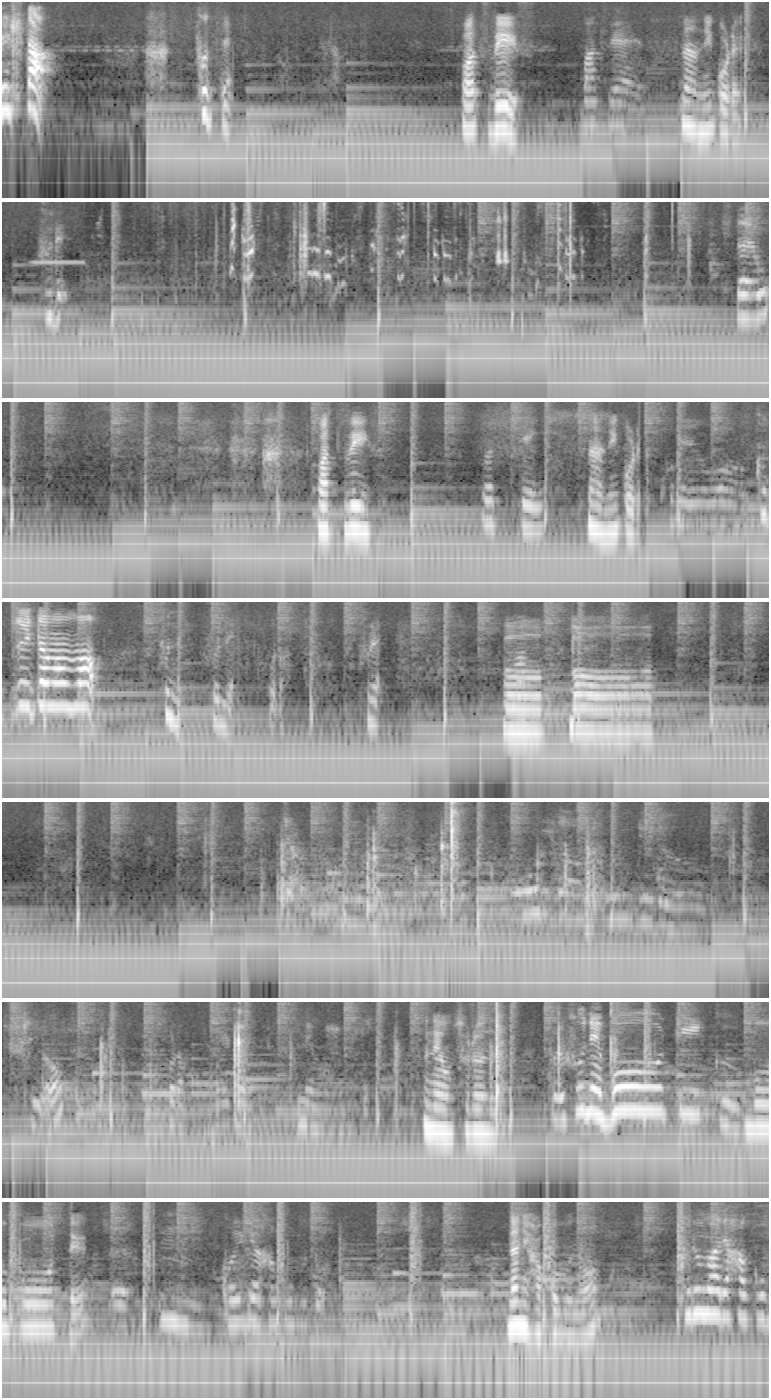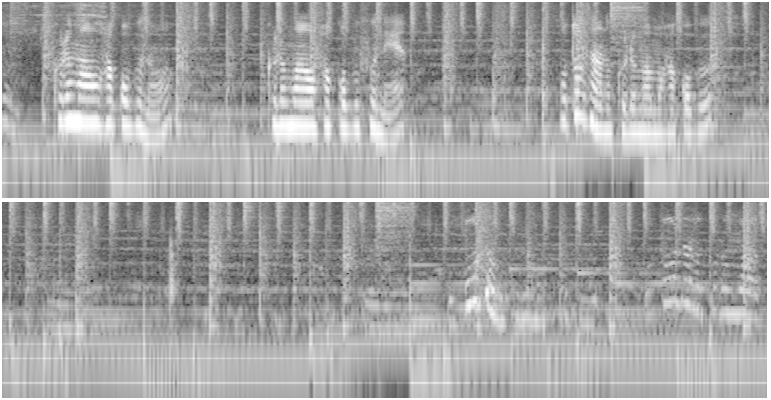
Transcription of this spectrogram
できた。取って。What's this? バツで何？これ。筆。だよ。What's this? 待って何？これ。これはくっついたまま。船。船。ほら。船。ボーボじよほらこれで船をするとー船をするんだこれ船ボーティークボーボーって？うん。これで運ぶと。何運ぶの？車で運ぶの。車を運ぶの？車を運ぶ船？お父さんの車も運ぶ？お父さんの車 much.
